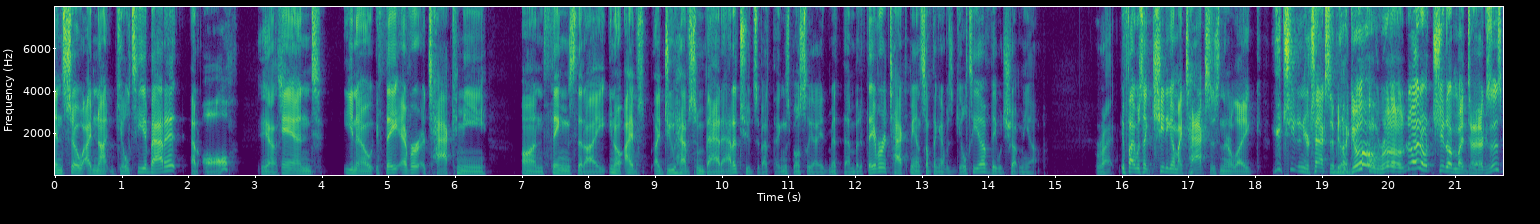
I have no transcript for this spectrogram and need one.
And so I'm not guilty about it at all. Yes. And, you know, if they ever attack me on things that I, you know, I've I do have some bad attitudes about things, mostly I admit them, but if they ever attacked me on something I was guilty of, they would shut me up. Right. If I was like cheating on my taxes and they're like, you cheat on your taxes, I'd be like, oh, bro, I don't cheat on my taxes.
